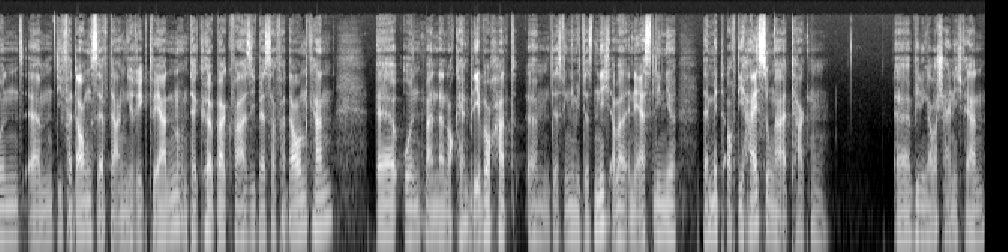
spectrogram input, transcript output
und ähm, die Verdauungssäfte angeregt werden und der Körper quasi besser verdauen kann äh, und man dann auch keinen Blähbauch hat. Ähm, deswegen nehme ich das nicht, aber in erster Linie, damit auch die Heißhungerattacken äh, weniger wahrscheinlich werden.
